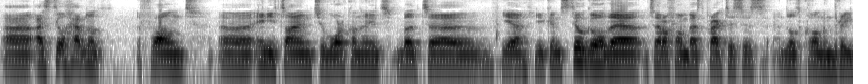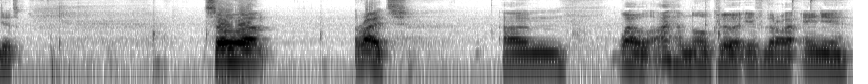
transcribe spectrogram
Uh, I still have not found uh, any time to work on it, but uh, yeah, you can still go there, terraformbestpractices.com and read it. So, uh, right. Um, well, I have no clue if there are any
